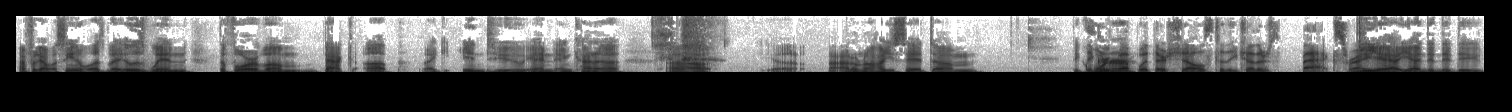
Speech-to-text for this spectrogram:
I forgot what scene it was, but it was when the four of them back up, like, into and, and kind of, uh, uh, I don't know how you say it, um, they, They corner. group up with their shells to each other's backs, right? Yeah, yeah. They, they, they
